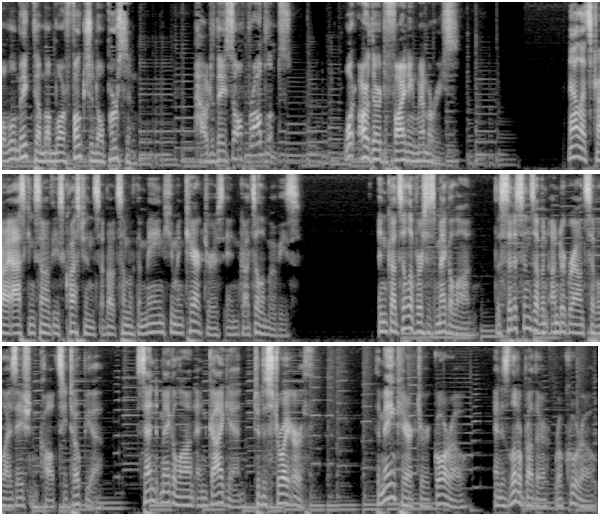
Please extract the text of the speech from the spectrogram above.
What will make them a more functional person? How do they solve problems? What are their defining memories? Now let's try asking some of these questions about some of the main human characters in Godzilla movies. In Godzilla vs. Megalon, the citizens of an underground civilization called Seatopia send Megalon and Gigan to destroy Earth. The main character, Goro, and his little brother, Rokuro,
